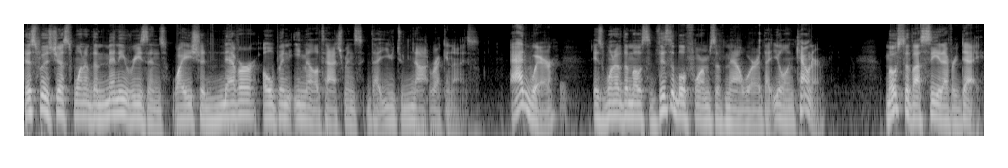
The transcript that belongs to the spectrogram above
This was just one of the many reasons why you should never open email attachments that you do not recognize. Adware is one of the most visible forms of malware that you'll encounter. Most of us see it every day.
